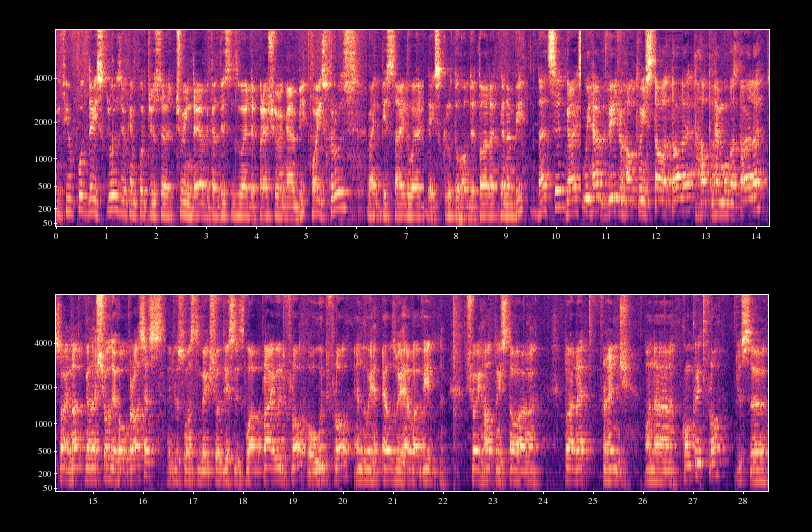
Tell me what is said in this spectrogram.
if you put the screws, you can put just uh, two in there because this is where the pressure gonna be. Four screws right beside where the screw to hold the toilet gonna be. That's it guys. We have video how to install a toilet, how to remove a toilet. So I'm not gonna show the whole process. I just want to make sure this is for plywood floor or wood floor and we else we have a video showing how to install a toilet flange on a concrete floor. Just uh,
